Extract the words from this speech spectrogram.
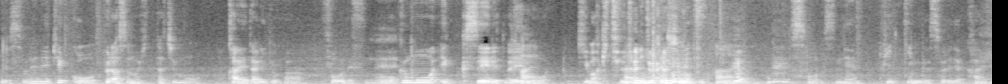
でそれで結構プラスの人たちも変えたりとか。そうですね。僕も XL と L はいを着分けてたりとかします、はい。そうですね。フィッティングそれで変える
